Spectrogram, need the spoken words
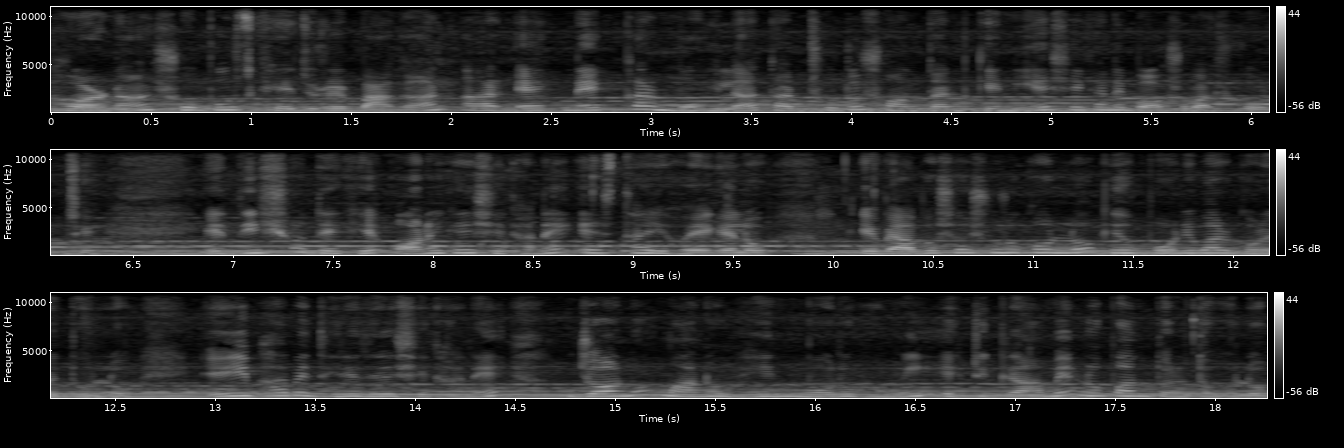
ঝর্ণা, সবুজ খেজুরের বাগান আর এক নেককার মহিলা তার ছোট সন্তানকে নিয়ে সেখানে বসবাস করছে। এ দৃশ্য দেখে অনেকেই সেখানে স্থায়ী হয়ে গেল। এ ব্যবসা শুরু করল, কেউ পরিবার গড়ে তুললো। এইভাবে ধীরে ধীরে সেখানে জনমানবহীন মরুভূমি একটি গ্রামে রূপান্তরিত হলো।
